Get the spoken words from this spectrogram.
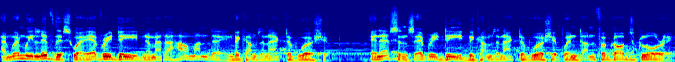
And when we live this way, every deed, no matter how mundane, becomes an act of worship. In essence, every deed becomes an act of worship when done for God's glory.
